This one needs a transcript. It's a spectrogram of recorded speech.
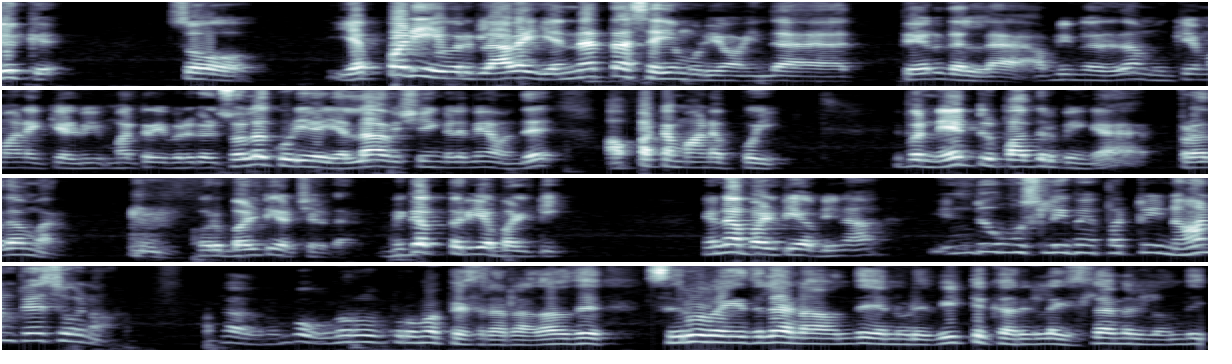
இருக்குது ஸோ எப்படி இவர்களால் என்னத்தை செய்ய முடியும் இந்த தேர்தலில் அப்படின்றது தான் முக்கியமான கேள்வி. மற்ற இவர்கள் சொல்லக்கூடிய எல்லா விஷயங்களுமே வந்து அப்பட்டமான பொய். இப்போ நேற்று பார்த்துருப்பீங்க பிரதமர் ஒரு பல்ட்டி அடிச்சிருக்கார். மிகப்பெரிய பல்ட்டி. என்ன பல்ட்டி அப்படின்னா இந்து முஸ்லீமை பற்றி நான் பேசுவேனா? இல்ல, அது ரொம்ப உணர்வுபூர்வமாக பேசுறாரு. அதாவது சிறு வயதுல நான் வந்து என்னுடைய வீட்டுக்கு அருகில் இஸ்லாமியர்கள் வந்து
